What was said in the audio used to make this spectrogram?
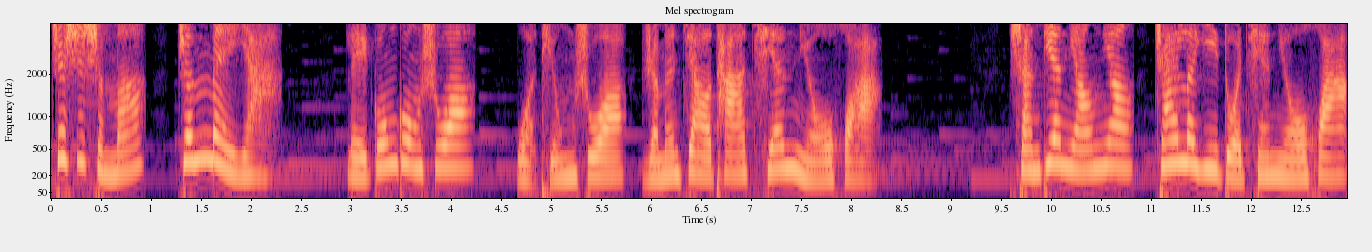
这是什么？真美呀！”雷公公说：“我听说人们叫它牵牛花。”闪电娘娘摘了一朵牵牛花，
